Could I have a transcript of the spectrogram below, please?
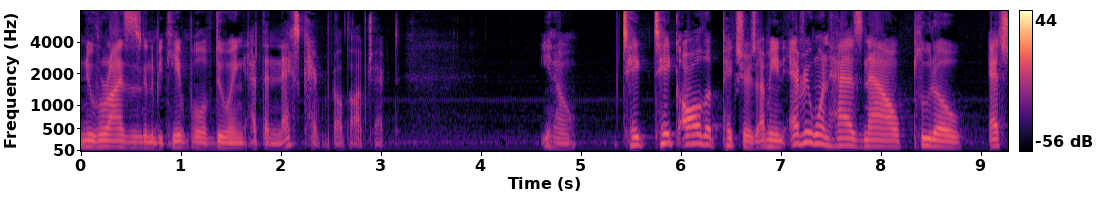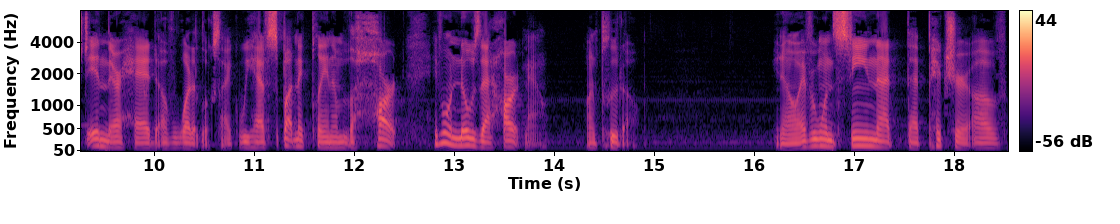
New Horizons is going to be capable of doing at the next Kuiper Belt object. You know, take take all the pictures. I mean, everyone has now Pluto etched in their head of what it looks like. We have Sputnik Planum, the heart. Everyone knows that heart now on Pluto. You know, everyone's seen that that picture of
